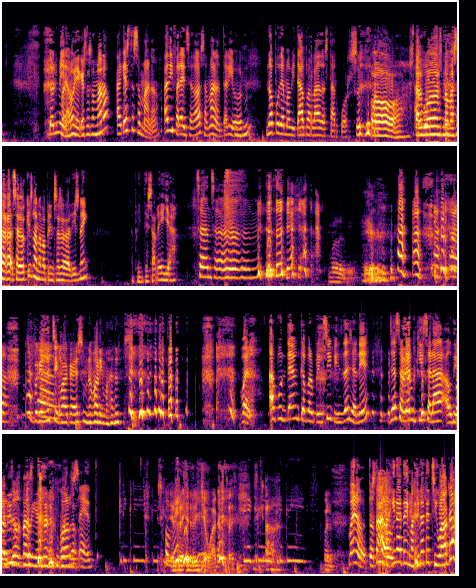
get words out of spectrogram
doncs mira, Bueno, i aquesta setmana? aquesta setmana, a diferència de la setmana anterior, no podem evitar parlar de Star Wars. Oh, Star. Wars, nova saga. Sabeu qui és la nova princesa de Disney? La princesa Leia. San, san. Madre mía. El pequeño Chihuahua és un animal. bueno, Apuntem que per principis de gener ja sabrem qui serà el director de Star Wars 7. Cri-cri-cri-cri. Bueno, bueno total. Está, imagínate, imagínate Chihuahua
